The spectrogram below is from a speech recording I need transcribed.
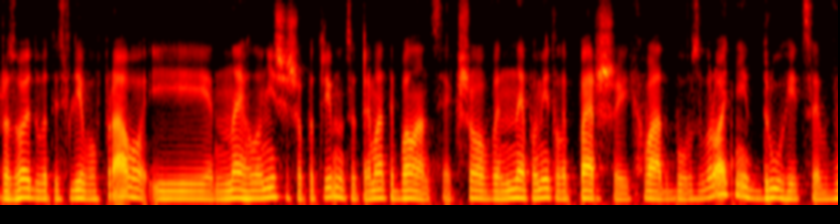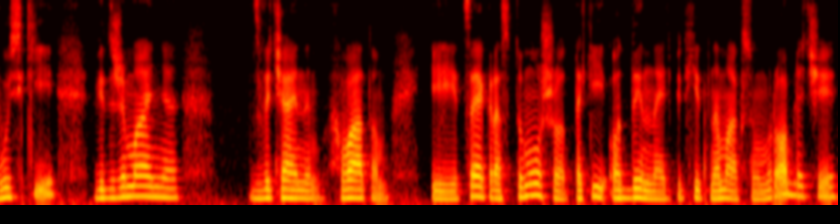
розгойдуватись вліво-вправо. І найголовніше, що потрібно, це тримати баланс. Якщо ви не помітили, перший хват був зворотній, другий це вузькі віджимання звичайним хватом. І це якраз тому, що такий один навіть підхід на максимум роблячи,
